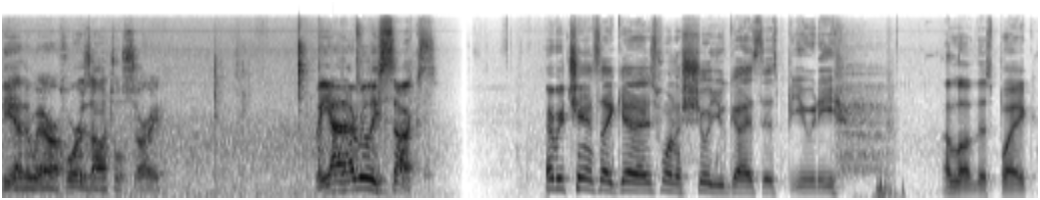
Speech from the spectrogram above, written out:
the other way, or horizontal, sorry. But yeah, that really sucks. Every chance I get, I just want to show you guys this beauty. I love this bike.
